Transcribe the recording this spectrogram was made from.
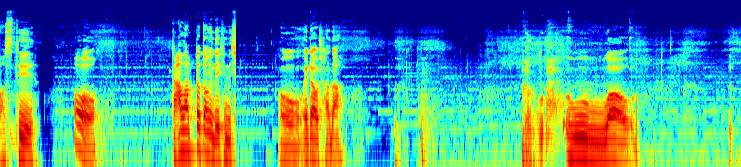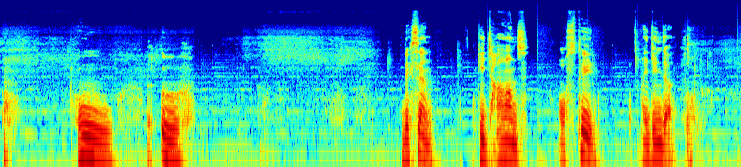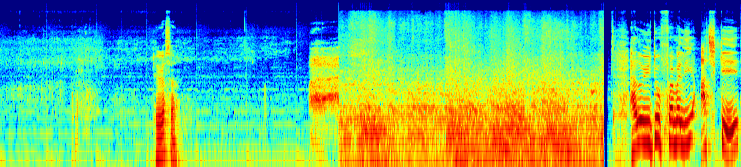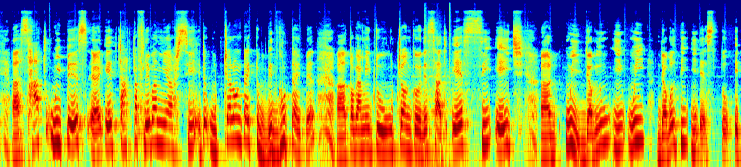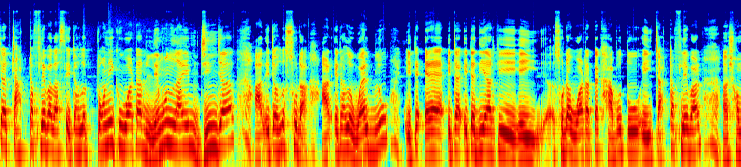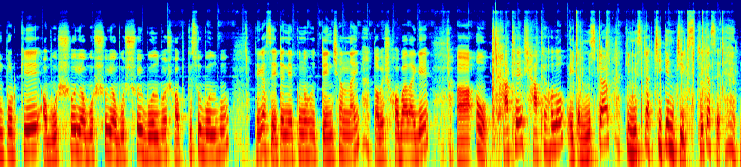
অস্থির। ও, কালারটা তো আমি দেখিনি। ও, এটাও সাদা। ওয়াও। ও দেখছেন? কি ঝাঁঝ অস্থির। এই জিঞ্জার। তো ঠিক আছে? হ্যালো ইউটিউব ফ্যামিলি আজকে সাচ উইপেস এর চারটা ফ্লেভার নিয়ে আসছি। এটা উচ্চারণটা একটু বিদঘুট টাইপের তবে আমি একটু উচ্চারণ করে দিই. Such S C H we W E we double P E S তো এটা চারটা ফ্লেভার আছে। এটা হলো tonic water lemon lime ginger আর এটা হলো সোডা আর এটা হলো ওয়েল ব্লু এটা এটা এটা দিয়ে আর কি এই সোডা ওয়াটারটা খাব। তো এই চারটা ফ্লেভার সম্পর্কে অবশ্যই অবশ্যই অবশ্যই বলব সব কিছু বলব। ঠিক আছে? এটা নিয়ে কোনো টেনশন নাই। তবে সবার আগে ও সাথে সাথে হলো এটা মিস্টার কি মিস্টার চিকেন চিপস ঠিক আছে?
